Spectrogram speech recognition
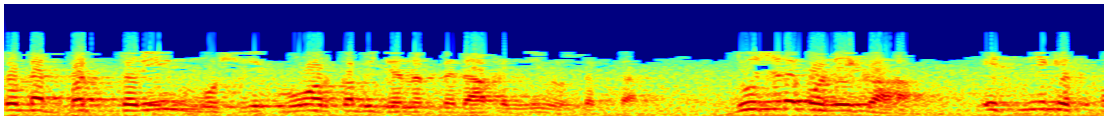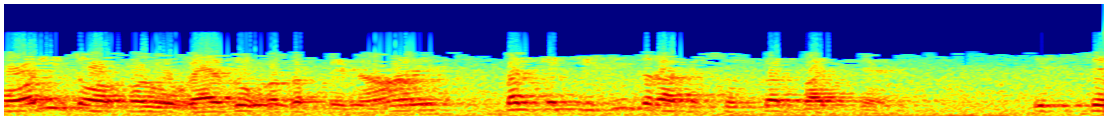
تو میں بدترین مشرق ہوں اور کبھی جنت میں داخل نہیں ہو سکتا۔ دوسرے کو نہیں کہا، اس لیے کہ فوری طور پر وہ غیر و غضب میں نہ آئے بلکہ کسی طرح سے سن کر بچ جائیں۔ اس سے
